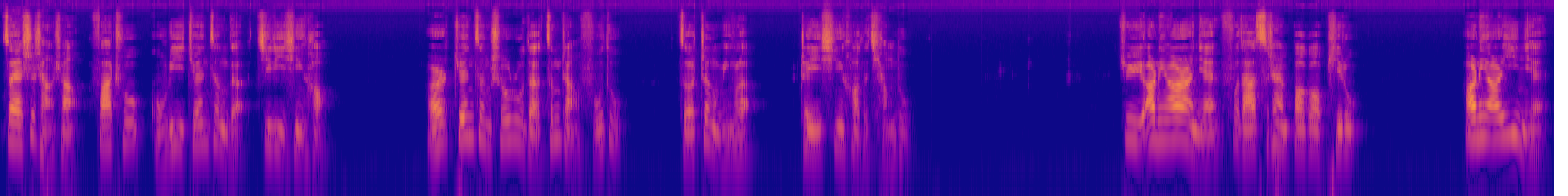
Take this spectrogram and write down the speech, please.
在市场上发出鼓励捐赠的激励信号，而捐赠收入的增长幅度则证明了这一信号的强度。据2022年富达慈善报告披露，2021年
